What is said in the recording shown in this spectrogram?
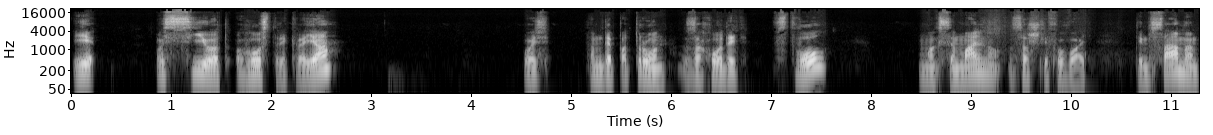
І ось ці от гострі края, ось там, де патрон заходить в ствол, максимально зашліфувати. Тим самим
